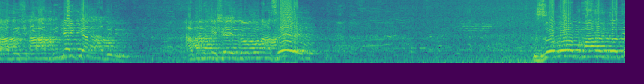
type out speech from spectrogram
দাদি সাড়া দিলেই কেন না দিলি আপনার কি সেই যৌবন আছে? যুবক মানুষ যদি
